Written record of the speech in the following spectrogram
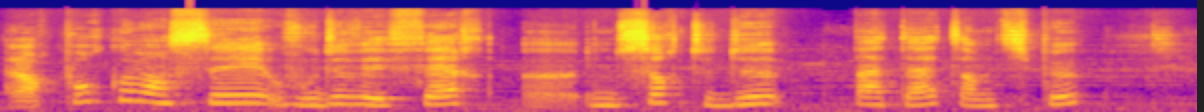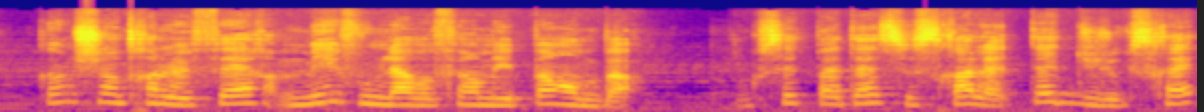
Alors pour commencer, vous devez faire euh, une sorte de patate un petit peu, comme je suis en train de le faire, mais vous ne la refermez pas en bas. Donc cette patate, ce sera la tête du Luxray.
